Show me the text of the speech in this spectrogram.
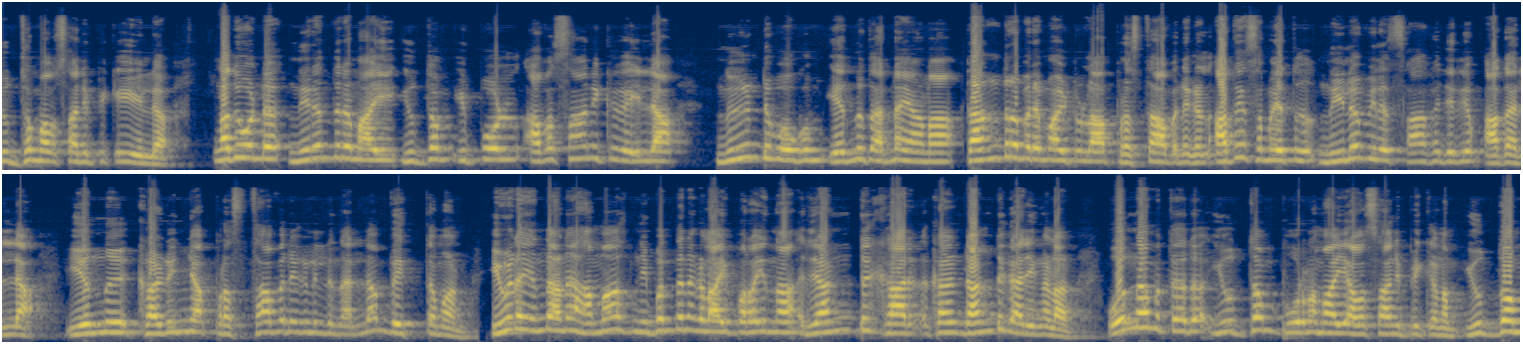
യുദ്ധം അവസാനിപ്പിക്കുകയില്ല. അതുകൊണ്ട് നിരന്തരമായി യുദ്ധം ഇപ്പോൾ അവസാനിക്കുകയില്ല. നീണ്ടുപോകും എന്ന് തന്നെയാണ് തന്ത്രപരമായിട്ടുള്ള പ്രസ്താവനകൾ. അതേസമയത്ത് നിലവിലെ സാഹചര്യം അതല്ല. എന്ന് കഴിഞ്ഞ പ്രസ്താവനകളിൽ നിന്നെല്ലാം വ്യക്തമാണ്. ഇവിടെ എന്താണ് ഹമാസ് നിബന്ധനകളായി പറയുന്ന രണ്ട് രണ്ട് കാര്യങ്ങളാണ്. ഒന്നാമത്തേത് യുദ്ധം പൂർണമായി അവസാനിപ്പിക്കണം. യുദ്ധം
